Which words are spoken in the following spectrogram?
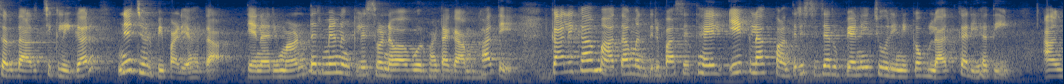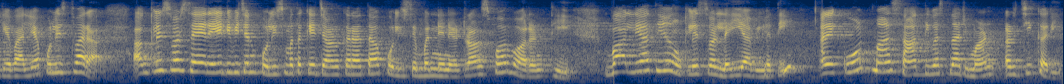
સરદાર ચીકલીગરને ઝડપી પાડ્યા હતા. તેના રિમાન્ડ દરમિયાન અંકલેશ્વર નવા બોરભાટા ગામ ખાતે કાલિકા માતા મંદિર પાસે થયેલ એક લાખ પાંત્રીસ હજાર રૂપિયાની ચોરીની કબૂલાત કરી હતી. આ અંગે વાલિયા પોલીસ દ્વારા અંકલેશ્વર શહેર એ ડિવિઝન પોલીસ મથકે જાણ કરાતા પોલીસે બંનેને ટ્રાન્સફર વોરંટથી વાલિયાથી અંકલેશ્વર લઈ આવી હતી અને કોર્ટમાં સાત દિવસના રિમાન્ડ અરજી કરી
